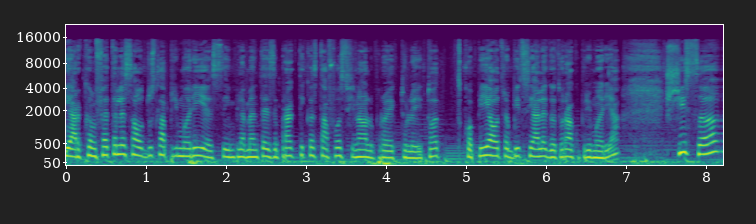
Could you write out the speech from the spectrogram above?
Iar când fetele s-au dus la primărie să implementeze, practic ăsta a fost finalul proiectului, tot copiii au trebuit să ia legătura cu primăria și să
